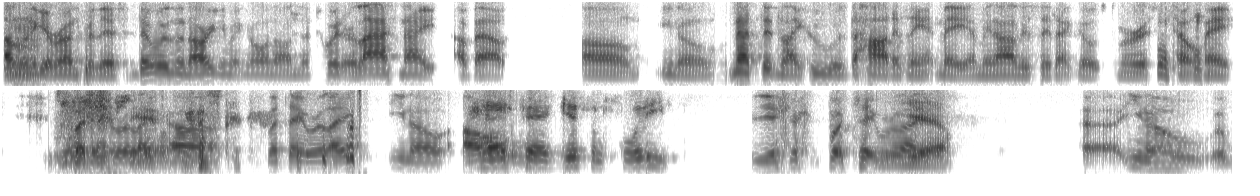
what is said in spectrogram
I'm gonna Mm. get run for this. There was an argument going on on Twitter last night about um, you know, not that like who was the hottest Aunt May. I mean, obviously that goes to Marisa Tomei. but they were like, uh, but they were like, you know, oh, Hashtag get some sleep. yeah. But they were like, yeah. uh, you know,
